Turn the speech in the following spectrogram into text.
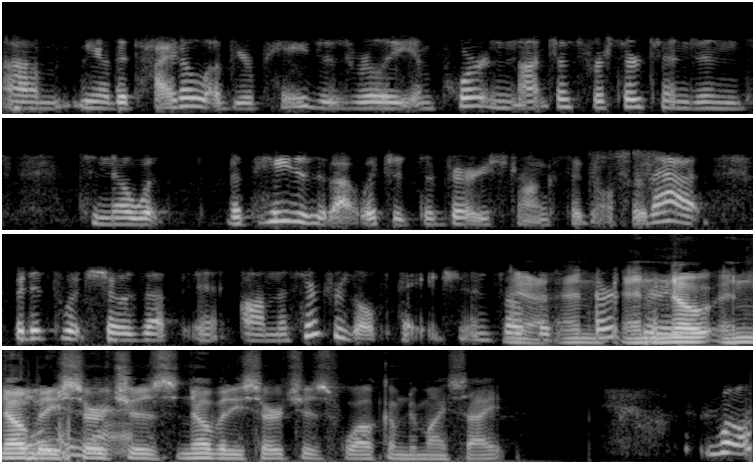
Um, you know, the title of your page is really important, not just for search engines to know what the page is about, which it's a very strong signal for that, but it's what shows up in, on the search results page. And so yeah and and no and nobody scanning that- searches nobody searches welcome to my site Well,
